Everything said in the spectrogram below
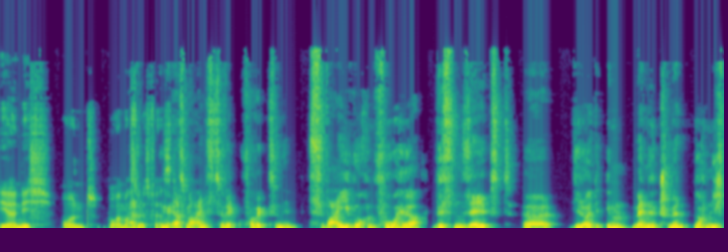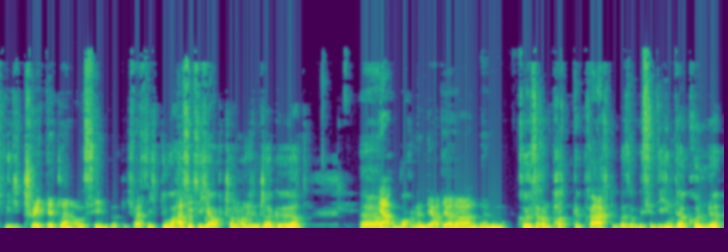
eher nicht? Und woran machst also, du das fest? Um erstmal eins zu weg, vorwegzunehmen. Zwei Wochen vorher wissen selbst äh, die Leute im Management noch nicht, wie die Trade Deadline aussehen wird. Ich weiß nicht, du hast sicher auch John Hollinger gehört. Äh, ja. Am Wochenende hat er da einen größeren Pod gebracht über so ein bisschen die Hintergründe.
